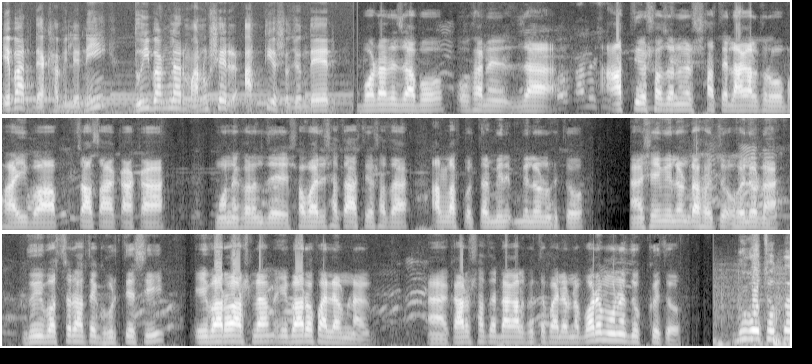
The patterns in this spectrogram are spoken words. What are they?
এবার দেখা মিলেনি দুই বাংলার মানুষের আত্মীয় স্বজনদের। বর্ডারে যাব ওখানে যা আত্মীয় স্বজনের সাথে লাগাল করব ভাই বাপ চাচা কাকা। মনে করেন যে সবার সাথে আত্মীয় সাথে আল্লাপ করতে মিলন হইতো। আহ, সেই মিলনটা হয়তো হইল না। দুই বছর হাতে ঘুরতেছি এবারও আসলাম এবারও পাইলাম না। হ্যাঁ কারোর সাথে লাগাল করতে পারলাম না বড় মনে দুঃখিত দু বছর তো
